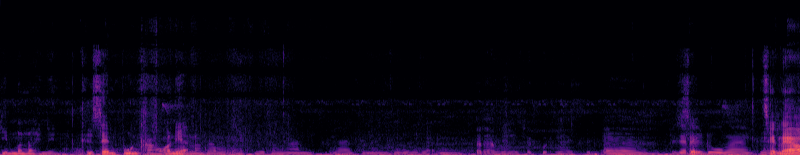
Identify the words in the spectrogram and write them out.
กินมาหน่อยหนึ่งคือเส้นปูนขาวคันนี้ยต้องทำให้พี่ทำงานง่ายขึ้นนะพี่จะได้ดูอืมถ้าทำนี้จะขุดง่ายขึ้น เออพี่จะได้ดูง่ายขึ้นเสร็จแล้ว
